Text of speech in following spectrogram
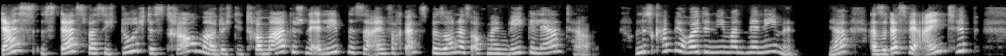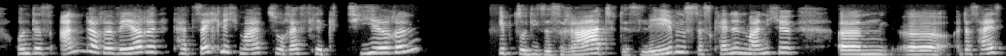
Das ist das, was ich durch das Trauma, durch die traumatischen Erlebnisse einfach ganz besonders auf meinem Weg gelernt habe. Und das kann mir heute niemand mehr nehmen. Ja, also das wäre ein Tipp. Und das andere wäre tatsächlich mal zu reflektieren. Es gibt so dieses Rad des Lebens, das kennen manche. Ähm, äh, das heißt,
